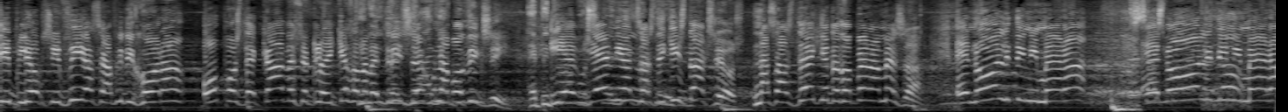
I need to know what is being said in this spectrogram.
την πλειοψηφία σε αυτή τη χώρα όπως δεκάδες εκλογικές αναμετρήσεις έχουν αποδείξει. Η ευγένεια της αστικής τάξεως να σας δέχεται εδώ πέρα μέσα. Ενώ όλη την ημέρα, ενώ όλη την ημέρα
